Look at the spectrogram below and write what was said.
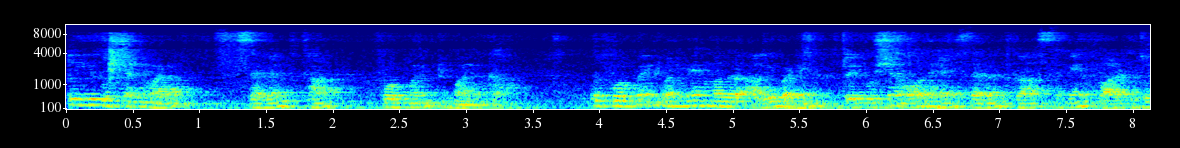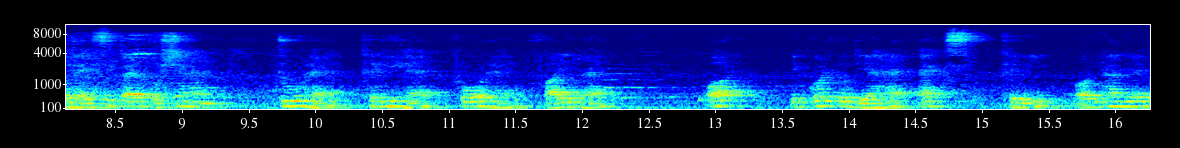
तो ये क्वेश्चन हमारा सेवेंथ था फोर पॉइंट वन का। तो फोर पॉइंट वन में हम अगर आगे बढ़े तो ये क्वेश्चन और है सेवेंथ का सेकेंड पार्ट जो है, इसी का क्वेश्चन है। टू है थ्री है फोर है फाइव है, और इक्वल टू दिया है एक्स थ्री और यहाँ दिया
